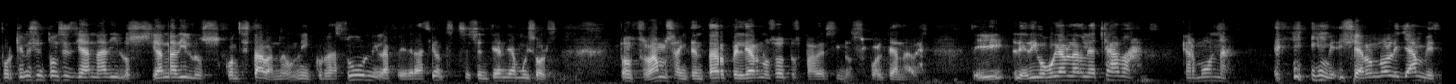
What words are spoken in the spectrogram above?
Porque en ese entonces ya nadie los, ya nadie los contestaba, ni Cruz Azul, ni la federación, se sentían ya muy solos. Entonces vamos a intentar pelear nosotros para ver si nos voltean a ver. Y le digo, voy a hablarle a Chava, Carmona, y me dice, Aaron, no le llames.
